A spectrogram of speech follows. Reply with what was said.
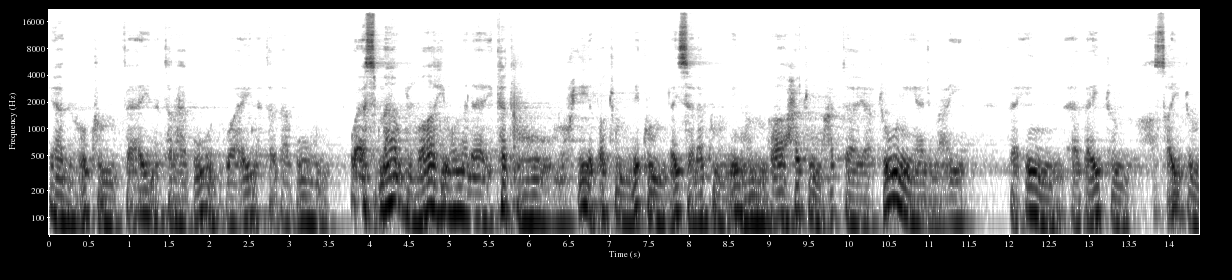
يابركم فأين ترهبون وأين تذهبون؟ وأسماء الله وملائكته محيطة بكم ليس لكم منهم راحة حتى يأتوني أجمعين. فإن أبيتم عصيتم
